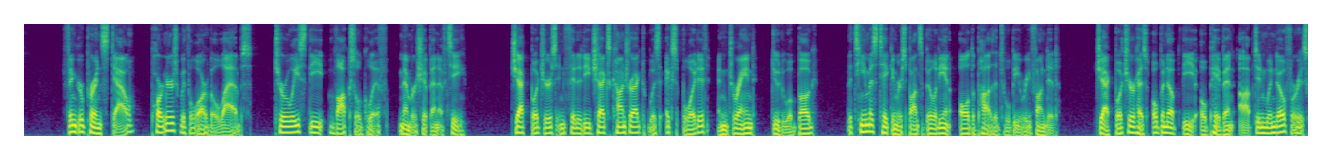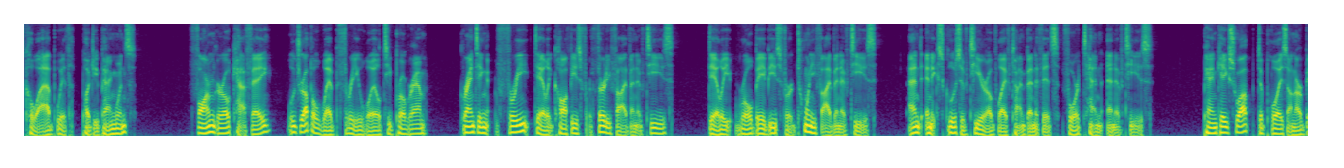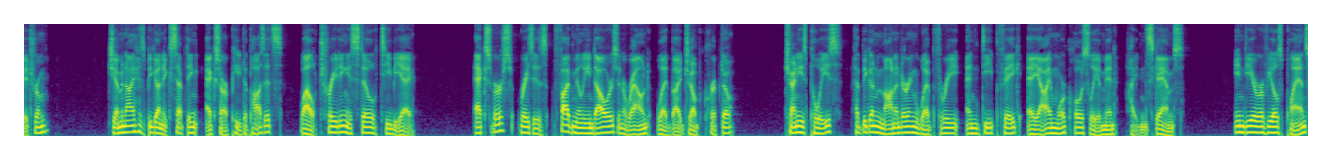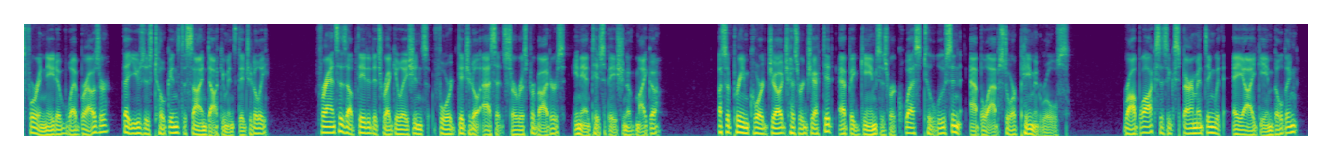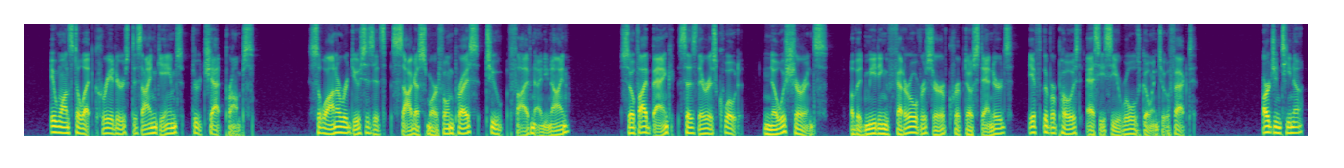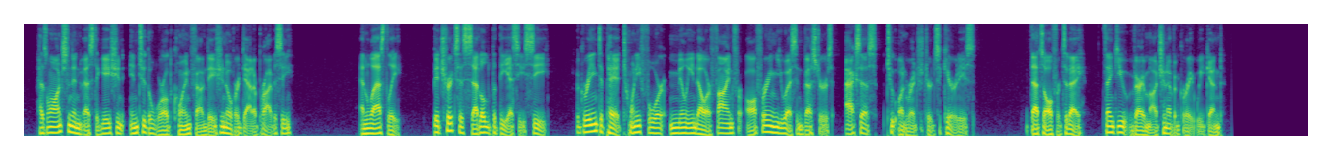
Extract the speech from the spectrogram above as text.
Fingerprints DAO partners with Larva Labs to release the Voxel Glyph membership NFT. Jack Butcher's Infinity Checks contract was exploited and drained due to a bug. The team has taken responsibility and all deposits will be refunded. Jack Butcher has opened up the Opepen opt in window for his collab with Pudgy Penguins. Farm Girl Cafe will drop a Web3 loyalty program, granting free daily coffees for 35 NFTs, daily roll babies for 25 NFTs, and an exclusive tier of lifetime benefits for 10 NFTs. PancakeSwap deploys on Arbitrum. Gemini has begun accepting XRP deposits, while trading is still TBA. Xverse raises $5 million in a round led by Jump Crypto. Chinese police have begun monitoring Web3 and deepfake AI more closely amid heightened scams. India reveals plans for a native web browser that uses tokens to sign documents digitally. France has updated its regulations for digital asset service providers in anticipation of MICA. A Supreme Court judge has rejected Epic Games' request to loosen Apple App Store payment rules. Roblox is experimenting with AI game building. It wants to let creators design games through chat prompts. Solana reduces its Saga smartphone price to $5.99. SoFi Bank says there is, quote, no assurance of it meeting Federal Reserve crypto standards if the proposed SEC rules go into effect. Argentina has launched an investigation into the WorldCoin Foundation over data privacy. And lastly, Bittrex has settled with the SEC, agreeing to pay a $24 million fine for offering U.S. investors access to unregistered securities. That's all for today. Thank you very much and have a great weekend.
